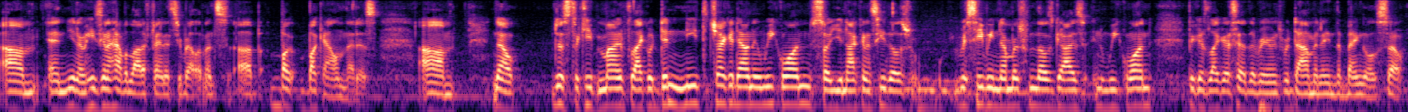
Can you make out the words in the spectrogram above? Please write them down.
um, and you know he's going to have a lot of fantasy relevance. Uh, Buck, Buck Allen, that is. Um, now just to keep in mind, Flacco didn't need to check it down in week one, so you're not going to see those receiving numbers from those guys in week one because, like I said, the Ravens were dominating the Bengals. So,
